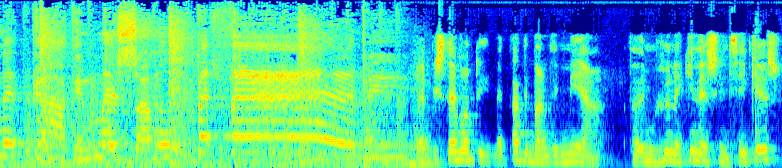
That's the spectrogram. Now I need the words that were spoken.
Ναι κάτι μέσα μου πεθαίνει Ε, πιστεύω ότι μετά την πανδημία θα δημιουργηθούν εκείνες συνθήκες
